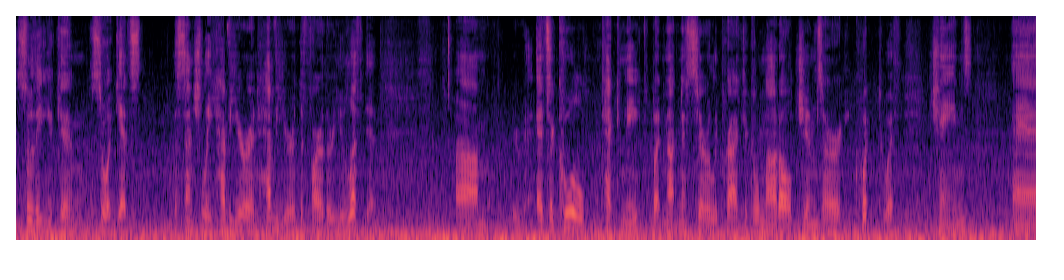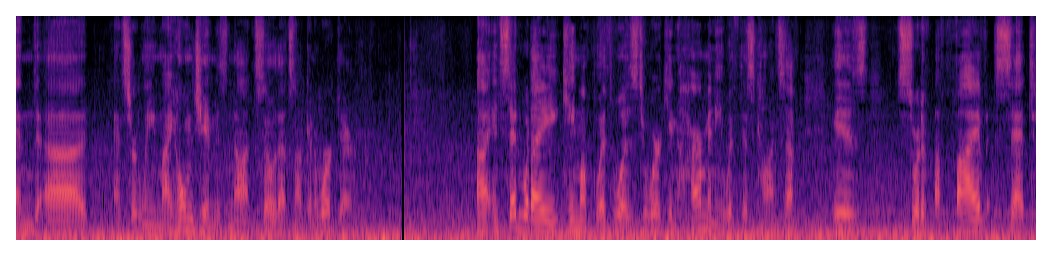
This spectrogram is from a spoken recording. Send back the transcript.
so that you can so it gets essentially heavier and heavier the farther you lift it. Um, it's a cool technique, but not necessarily practical. Not all gyms are equipped with chains, and uh, and certainly my home gym is not, so that's not going to work there. Uh, instead, what I came up with was to work in harmony with this concept, is sort of a five set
